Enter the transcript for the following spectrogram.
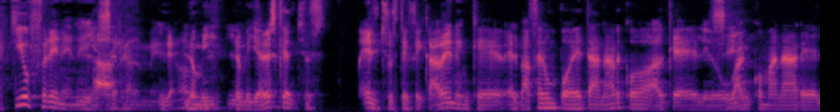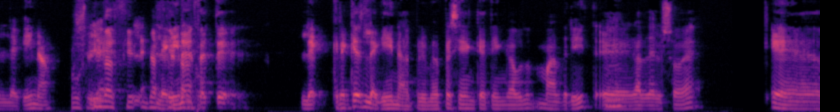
Aquí ho frenen ells, La- realment, Lo, no? lo mi- lo millor és que el, jus- el justificaven en que el va fer un poeta narco al que li Sí. ho va encomanar el Leguina. Le- Le- Leguina, de fet, le, crec que és Leguina, el primer president que tinga Madrid, eh, Mm. era del PSOE, eh,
